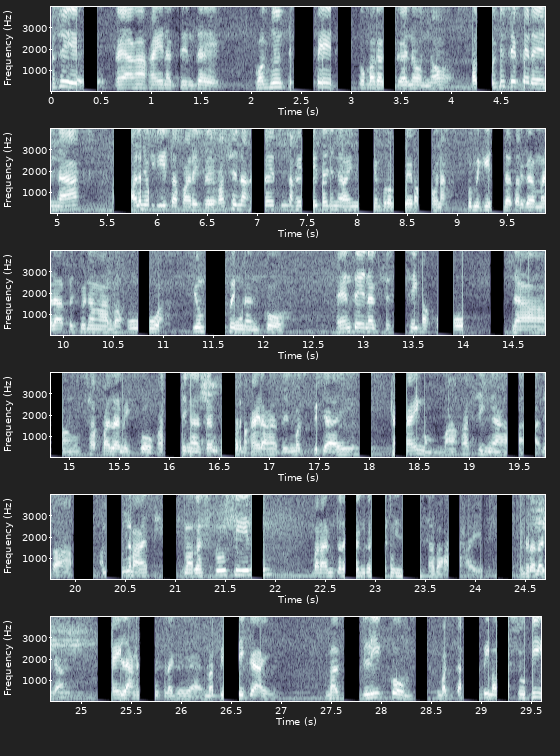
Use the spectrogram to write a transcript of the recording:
Kasi, kaya nga kayo nagtinda eh. Huwag nyo tipid, kumbaga ganun, no? Huwag nyo tipid rin na, alam nyo, kikita pa rin kayo. Kasi nakita, nakita nyo na yung problema ko na kumikita talaga, malapit ko na nga makuha yung pinunan ko. And then, nagsasave ako ng sa palamig ko. Kasi nga, syempre, kailangan natin magbigay mama. Kasi nga, di ba? Ang naman, magastusin, marami talagang gastusin sa bahay. Ano talaga? Kailangan talaga yan. Magbigay, maglikom, magtabi, magsubi.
